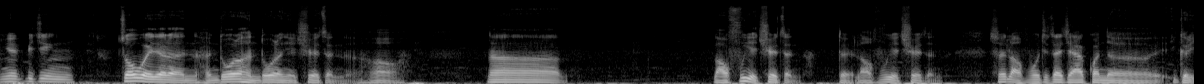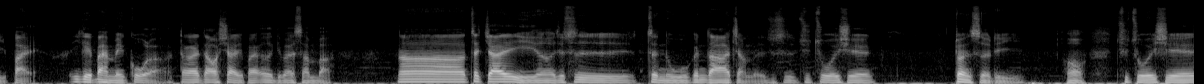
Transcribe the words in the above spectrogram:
因为毕竟周围的人很多很多人也确诊了哦。那老夫也确诊了，对，老夫也确诊，所以老夫就在家关了一个礼拜，一个礼拜还没过了，大概到下礼拜二、礼拜三吧。那在家里呢，就是正如我跟大家讲的，就是去做一些断舍离。哦，去做一些，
